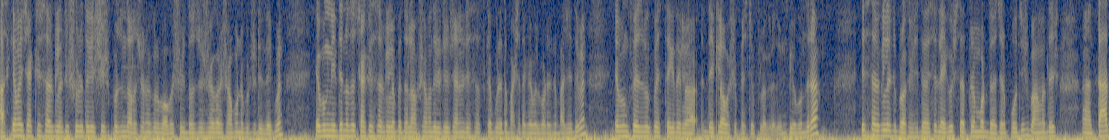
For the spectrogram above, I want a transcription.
আজকে আমি চাকরি সার্কুলারটি শুরু থেকে শেষ পর্যন্ত আলোচনা করব। অবশ্যই ধৈর্য সহকারে সম্পূর্ণ ভিডিওটি দেখবেন এবং নিত্য নতুন চাকরি সার্কুলার পেতে হলে অবশ্যই আমাদের ইউটিউব চ্যানেলটি সাবস্ক্রাইব করে পাশে থাকা বেল বাটনটি বাজিয়ে দেবেন এবং ফেসবুক পেজ থেকে দেখলে দেখলে অবশ্যই পেজটি ফলো করে দেবেন। প্রিয় বন্ধুরা, এই সার্কুলারটি প্রকাশিত হয়েছিল একুশ সেপ্টেম্বর দু হাজার পঁচিশ বাংলাদেশ তাঁত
